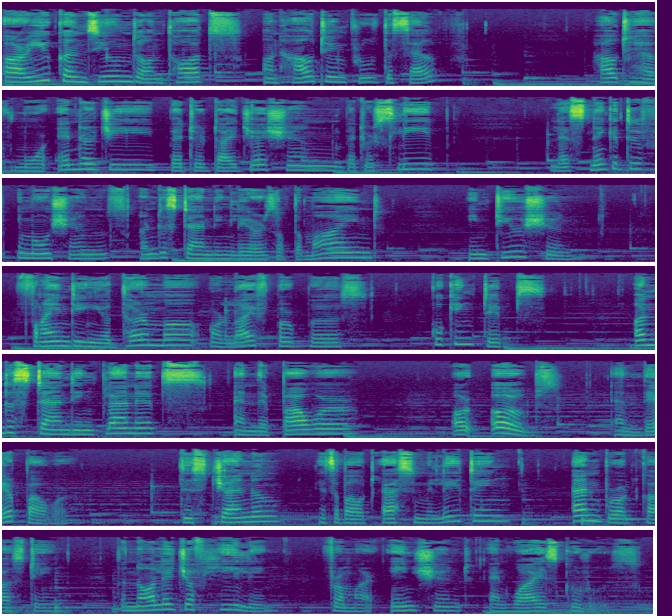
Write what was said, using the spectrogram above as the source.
Are you consumed on thoughts on how to improve the self? How to have more energy, better digestion, better sleep, less negative emotions, understanding layers of the mind, intuition, finding your dharma or life purpose, cooking tips, understanding planets and their power, or herbs and their power. This channel is about assimilating and broadcasting the knowledge of healing from our ancient and wise gurus.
